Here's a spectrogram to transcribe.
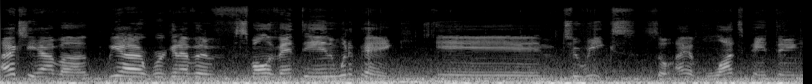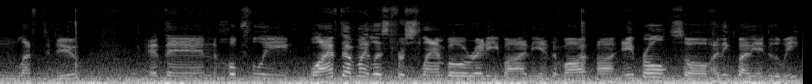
I actually have a. We are. We're gonna have a small event in Winnipeg in two weeks. So I have lots of painting left to do, and then hopefully, well, I have to have my list for Slambo ready by the end of uh, April. So I think by the end of the week,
